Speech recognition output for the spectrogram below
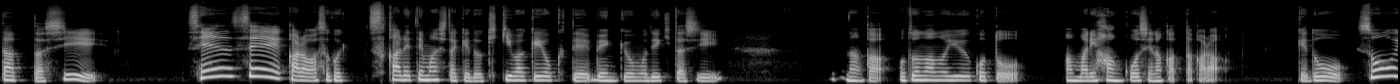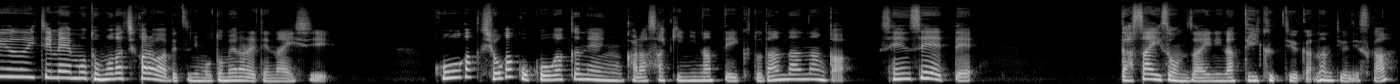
だったし、先生からはすごい好かれてましたけど、聞き分け良くて勉強もできたし、なんか大人の言うことをあんまり反抗しなかったから。けど、そういう一面も友達からは別に求められてないし、高学、小学校高学年から先になっていくと、だんだんなんか、先生って、ダサい存在になっていくっていうか、なんて言うんですか？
